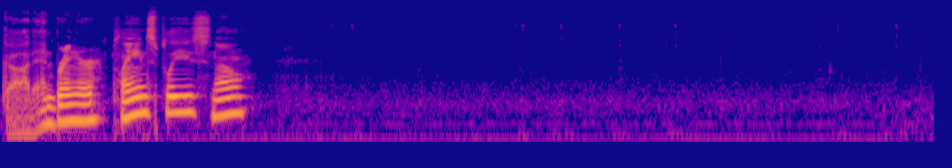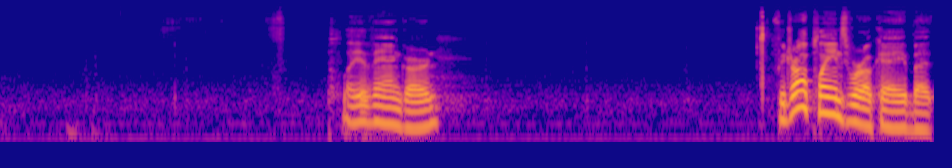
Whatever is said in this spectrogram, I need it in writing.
God. Endbringer. Plains, please? No? Play a Vanguard. If we draw plains, we're okay, but...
